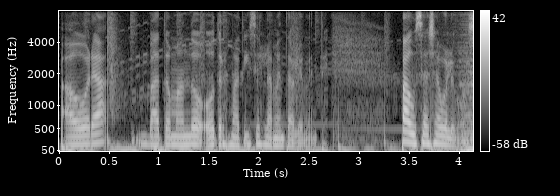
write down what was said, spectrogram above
ahora va tomando otros matices lamentablemente. Pausa, ya volvemos.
